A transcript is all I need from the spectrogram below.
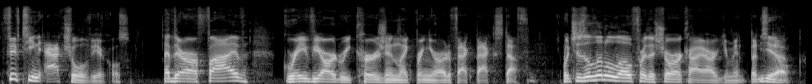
15 actual vehicles. And there are five graveyard recursion, like bring your artifact back stuff, which is a little low for the Shorikai argument, but still. Yeah.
